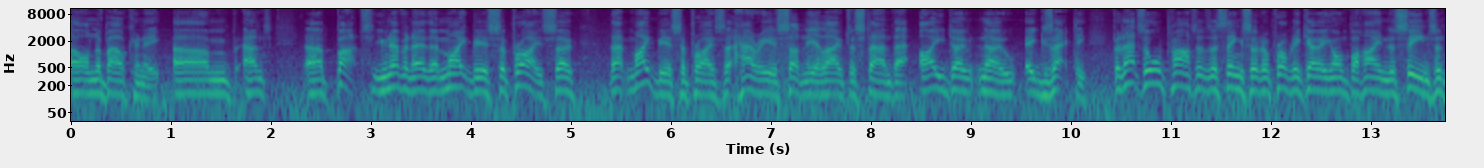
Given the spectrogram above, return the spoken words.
on the balcony. Um, and uh, but you never know; there might be a surprise. So that might be a surprise that Harry is suddenly allowed to stand there. I don't know exactly. But that's all part of the things that are probably going on behind the scenes. And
